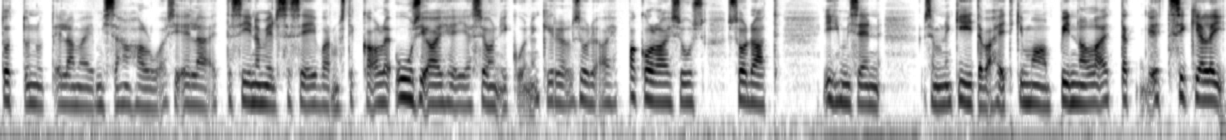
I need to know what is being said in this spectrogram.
tottunut elämään ja missä hän haluaisi elää. Että siinä mielessä se ei varmastikaan ole uusi aihe ja se on ikuinen kirjallisuuden aihe. Pakolaisuus, sodat, ihmisen semmoinen kiitävä hetki maan pinnalla, että, että sikäli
